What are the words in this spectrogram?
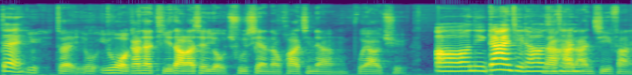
对。对，因因为我刚才提到那些有出现的话，尽量不要去。哦，你刚才提到是海南鸡饭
